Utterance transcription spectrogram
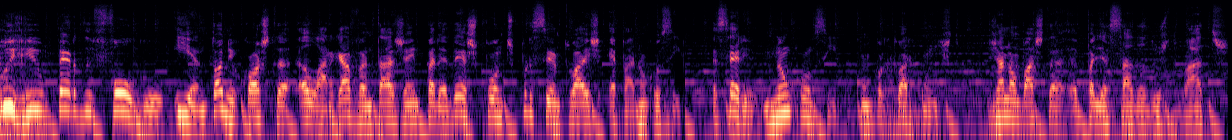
Rui Rio perde folgo e António Costa alarga a vantagem para 10 pontos percentuais. Epá, não consigo. A sério, não consigo compactuar com isto. Já não basta a palhaçada dos debates,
